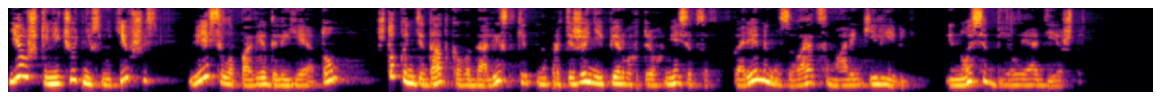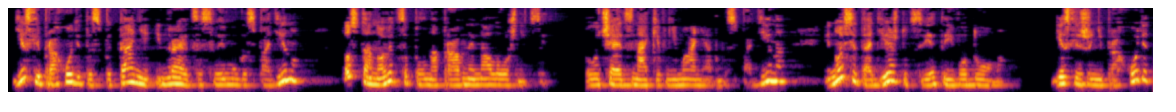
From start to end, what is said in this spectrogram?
девушки, ничуть не смутившись, весело поведали ей о том, что кандидатка водолистки на протяжении первых трех месяцев в гареме называется маленький лебедь и носит белые одежды. Если проходит испытание и нравится своему господину, то становится полноправной наложницей, получает знаки внимания от господина и носит одежду цвета его дома. Если же не проходит,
